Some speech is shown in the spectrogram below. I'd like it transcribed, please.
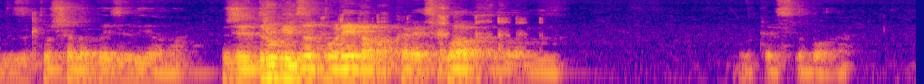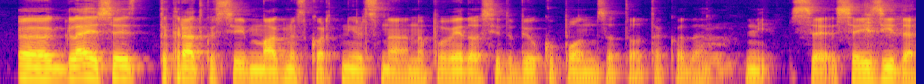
zato še da izvedel. No. Že drugič zaporedoma, kar je sploh um, slabo. Uh, Glej, se takrat, ko si Magnus Kort Nils na, napovedal, si dobil kupon za to, tako da mm. ni, se, se izide.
